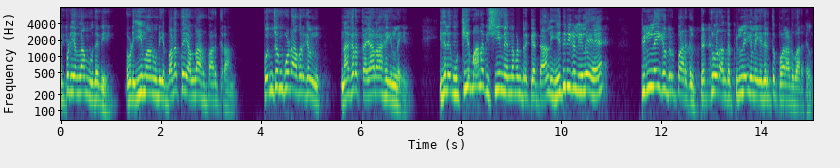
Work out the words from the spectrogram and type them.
எப்படியெல்லாம் உதவி? அவருடைய ஈமானுடைய பலத்தை அல்லாஹ் பார்க்கிறான். கொஞ்சம் கூட அவர்கள் நகர தயாராக இல்லை. இதுல முக்கியமான விஷயம் என்னவென்று கேட்டால் எதிரிகளிலே பிள்ளைகள் இருப்பார்கள். பெற்றோர் அந்த பிள்ளைகளை எதிர்த்து போராடுவார்கள்.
